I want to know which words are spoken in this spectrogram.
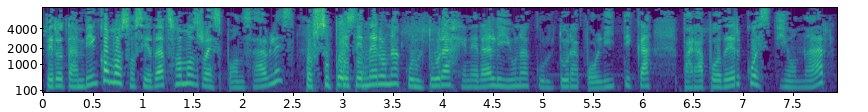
Pero también como sociedad somos responsables Por de tener una cultura general y una cultura política para poder cuestionar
